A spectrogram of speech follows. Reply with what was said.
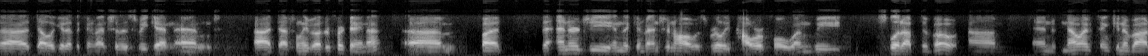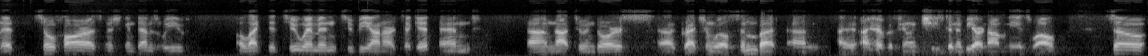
uh, delegate at the convention this weekend and uh, definitely voted for Dana. Um, but the energy in the convention hall was really powerful when we split up the vote. Um, and now I'm thinking about it. So far, as Michigan Dems, we've elected two women to be on our ticket, and um, not to endorse uh, Gretchen Wilson, but um, I, I have a feeling she's going to be our nominee as well. So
